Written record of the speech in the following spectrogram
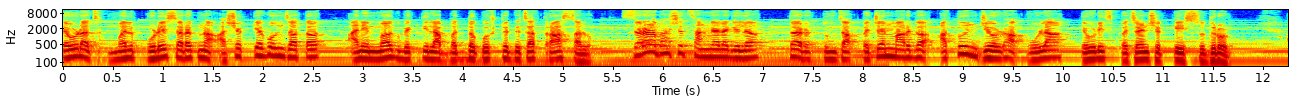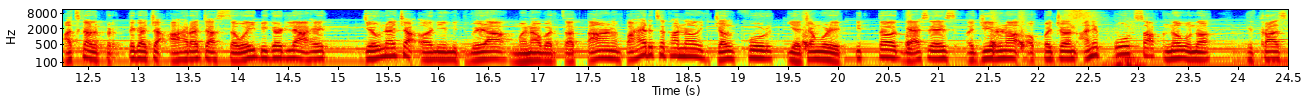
तेवढंच मल पुढे सरकणं अशक्य होऊन जातं आणि मग व्यक्तीला बद्धकोष्ठतेचा त्रास चालू सरळ भाषेत सांगायला गेलं तर तुमचा पचन मार्ग आतून जेवढा ओला तेवढीच पचनशक्ती सुदृढ. आजकाल प्रत्येकाच्या आहाराच्या सवयी बिघडल्या आहेत. जेवणाच्या अनियमित वेळा मनावरचा ताण बाहेरचं खाणं जंक फूड याच्यामुळे पित्त गॅसेस अजीर्ण अपचन आणि पोट साफ न होणं हे त्रास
